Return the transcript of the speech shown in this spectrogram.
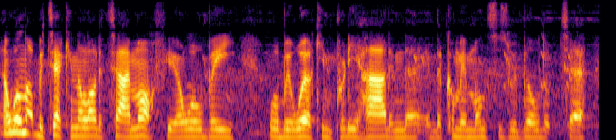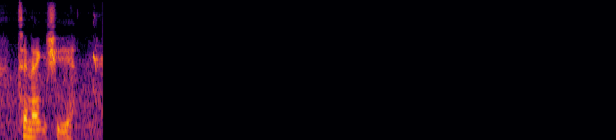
and we'll not be taking a lot of time off. You know, we'll be we'll be working pretty hard in the in the coming months as we build up to to next year.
